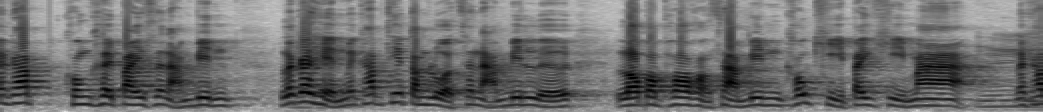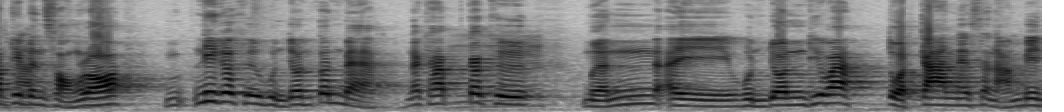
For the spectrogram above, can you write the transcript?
นะครับ คงเคยไปสนามบิน แล้วก็เห็นไหมครับที่ตำรวจสนามบินหรือรปภของสนามบินเขาขี่ไปขี่มาอืมนะครับคที่รับเป็นสองล้อ นี่ก็คือหุ่นยนต์ต้นแบบนะครับ ก็คือเหมือนไอหุ่นยนต์ที่ว่าตรวจการในสนามบิน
